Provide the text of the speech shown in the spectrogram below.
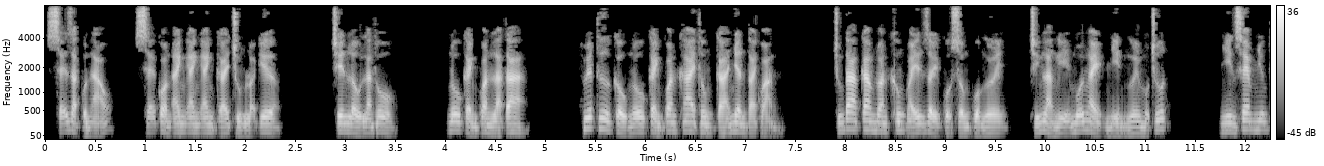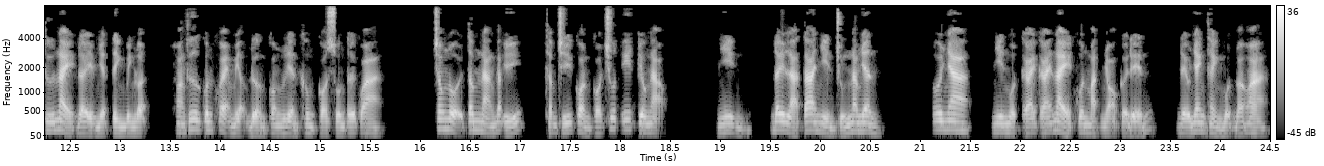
sẽ giặt quần áo, sẽ còn anh anh anh cái chủng loại kia. Trên lầu lan thô. Nô cảnh quan là ta. Huyết thư cầu nô cảnh quan khai thông cá nhân tài khoản chúng ta cam đoan không quấy dày cuộc sống của ngươi, chính là nghĩ mỗi ngày nhìn ngươi một chút. Nhìn xem những thứ này đầy nhiệt tình bình luận, hoàng thư quân khỏe miệng đường cong liền không có xuống tới qua. Trong nội tâm nàng đắc ý, thậm chí còn có chút ít kiêu ngạo. Nhìn, đây là ta nhìn chúng nam nhân. Ôi nha, nhìn một cái cái này khuôn mặt nhỏ cười đến, đều nhanh thành một bá hoa.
